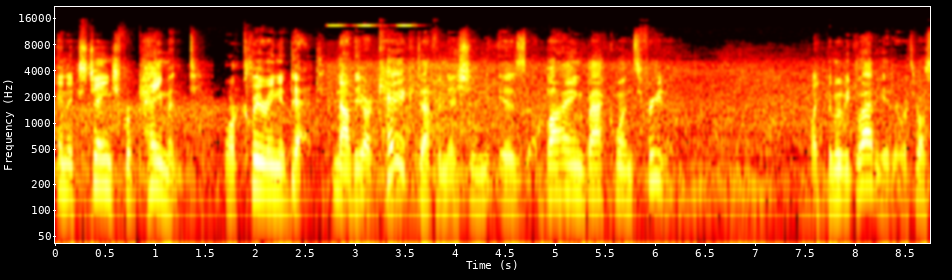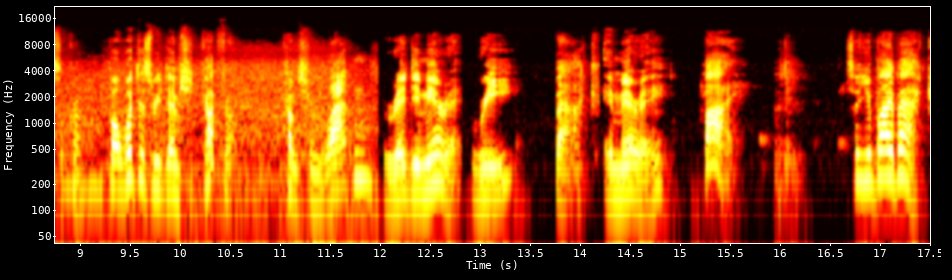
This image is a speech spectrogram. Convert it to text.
in exchange for payment or clearing a debt. Now, the archaic definition is buying back one's freedom, like the movie Gladiator with Russell Crowe. But what does redemption come from? It comes from Latin redimere, re, back, emere, buy. So you buy back.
